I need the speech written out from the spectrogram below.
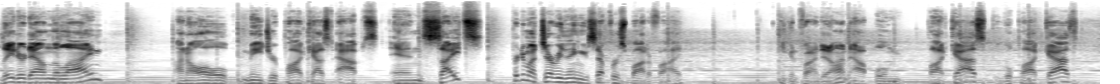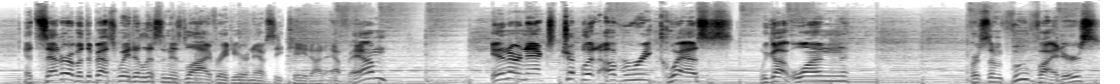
later down the line on all major podcast apps and sites. Pretty much everything except for Spotify. You can find it on Apple Podcasts, Google Podcasts, etc. But the best way to listen is live right here on FCK.FM. In our next triplet of requests, we got one for some Foo Fighters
